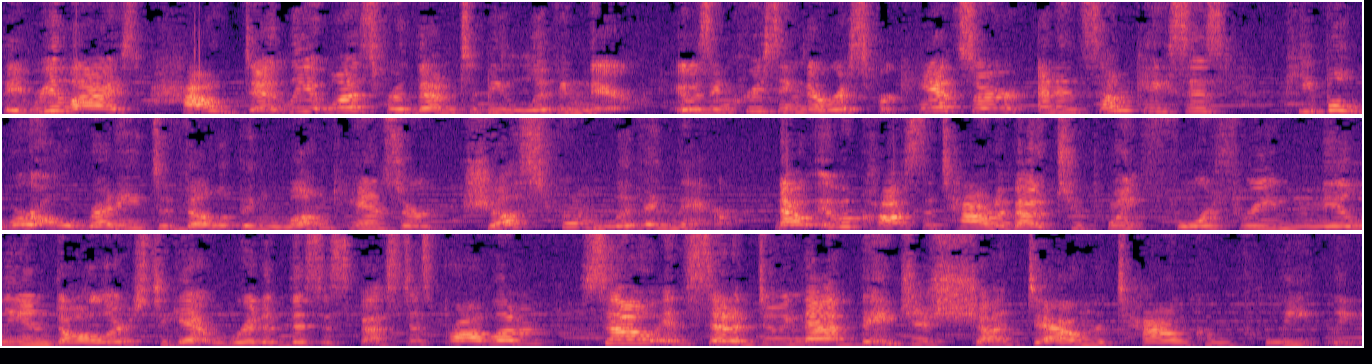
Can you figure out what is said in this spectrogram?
They realized how deadly it was for them to be living there. It was increasing their risk for cancer, and in some cases, people were already developing lung cancer just from living there. Now, it would cost the town about $2.43 million to get rid of this asbestos problem, so instead of doing that, they just shut down the town completely.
